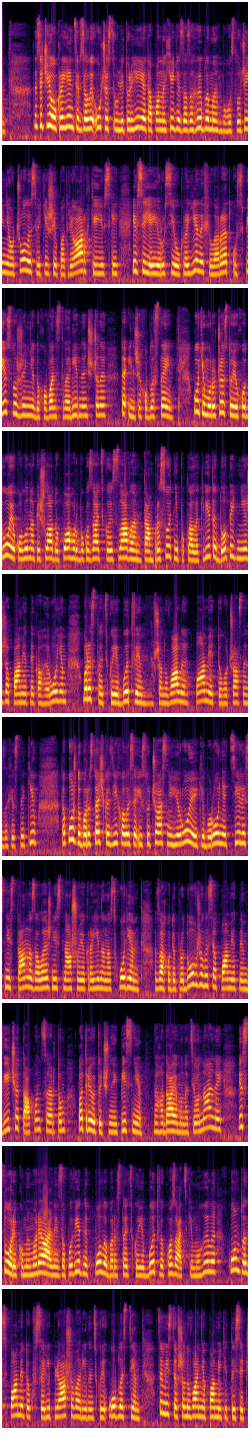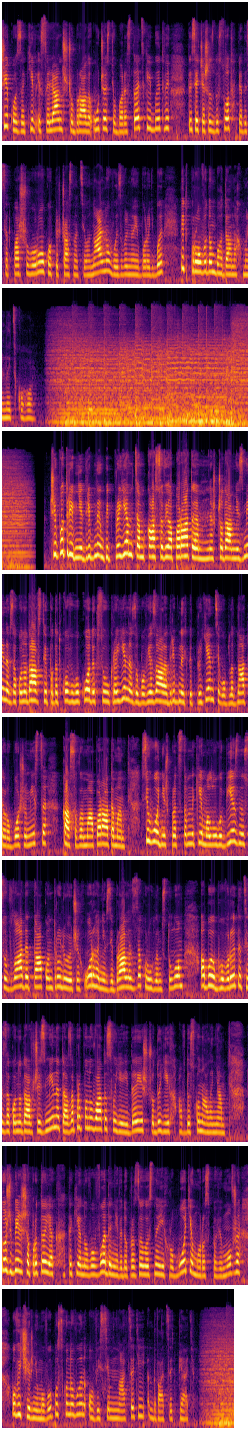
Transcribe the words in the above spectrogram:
Тисячі українців взяли участь у літургії та панахіді за загиблими. Богослужіння очолив святіший патріарх Київський і всієї Русі України Філарет у співслужінні духовенства Рівненщини та інших областей. Потім урочистою ходою колона пішла до пагорбу козацької слави. Там присутні поклали квіти до підніжжя пам'ятника героям Берестецької битви. Вшанували пам'ять тогочасних захисників. Також до Берестечка з'їхалися і сучасні герої, які боронять цілісність та незалежність нашої країни на сході. Заходи продовжилися пам'ятним віче та концертом патріотичної пісні. Нагадаємо, національний історико-меморіальний заповідник поле Берестецької битви Козацькі могили комплекс пам'яток в селі Пляшева Рівненської області. Це місце вшанування пам'яті тисячі козаків і селян, що брали участь у Берестецькій битві 1651 року під час національно-визвольної боротьби під проводом Богдана Хмельницького. Чи потрібні дрібним підприємцям касові апарати? Нещодавні зміни в законодавстві податкового кодексу України зобов'язали дрібних підприємців обладнати робоче місце касовими апаратами. Сьогодні ж представники малого бізнесу, влади та контролюючих органів зібрались за круглим столом, аби обговорити ці законодавчі зміни та запропонувати свої ідеї щодо їх вдосконалення. Тож більше про те, як таке нововведення відобразилось на їх роботі, ми розповімо вже у вечірньому випуску новин о 18.25.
